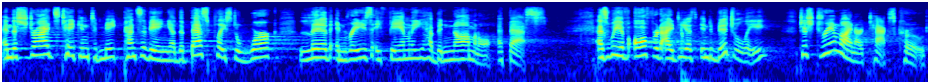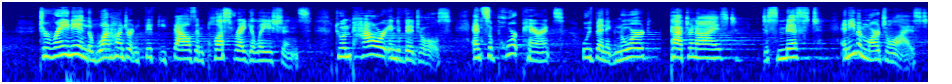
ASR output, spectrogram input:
And the strides taken to make Pennsylvania the best place to work, live, and raise a family have been nominal at best. As we have offered ideas individually to streamline our tax code, to rein in the 150,000 plus regulations, to empower individuals and support parents we've been ignored, patronized, dismissed, and even marginalized.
